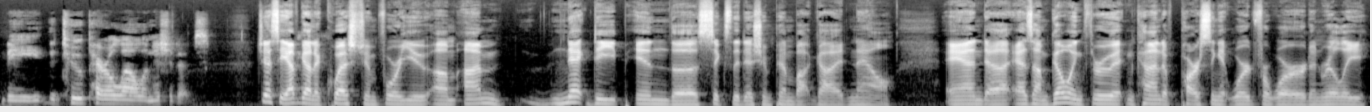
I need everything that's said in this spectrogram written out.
the the two parallel initiatives. Jesse, I've got a question for you. Um, I'm neck deep in the sixth edition PMBOK guide now. And uh, as I'm going through it and kind of parsing it word for word and really,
